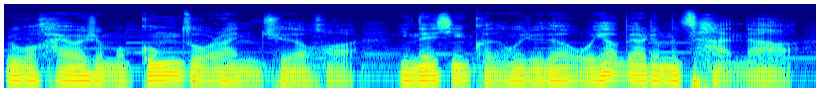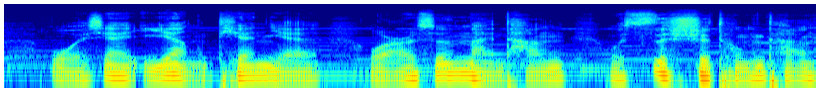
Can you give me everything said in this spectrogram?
如果还有什么工作让你去的话，你内心可能会觉得我要不要这么惨呢？我现在颐养天年，我儿孙满堂，我四世同堂。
